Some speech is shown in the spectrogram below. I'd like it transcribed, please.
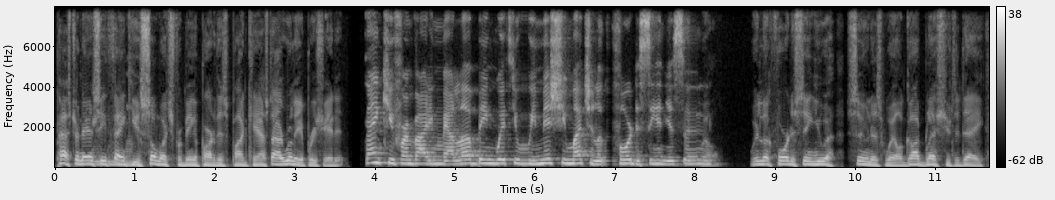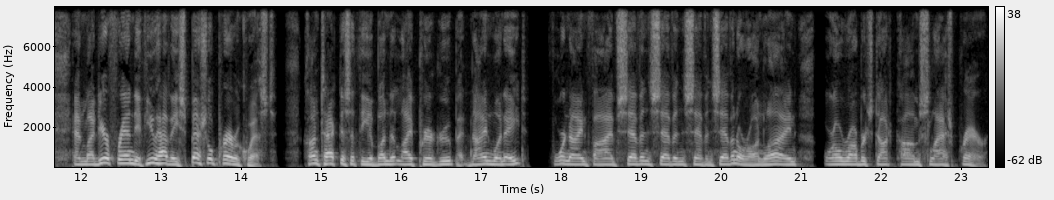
Pastor Nancy, Amen. thank you so much for being a part of this podcast. I really appreciate it. Thank you for inviting me. I love being with you. We miss you much and look forward to seeing you soon. Well, we look forward to seeing you uh, soon as well. God bless you today. And my dear friend, if you have a special prayer request, contact us at the Abundant Life Prayer Group at 918 495 7777 or online oralroberts.com slash prayer.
